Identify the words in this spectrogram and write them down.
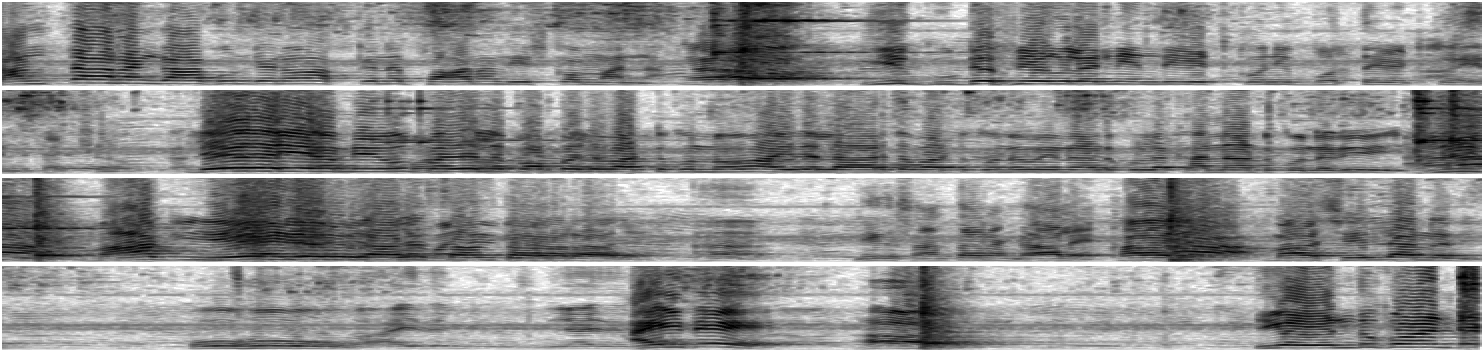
సంతానం కాకుంటేనో అక్కడనే పానం తీసుకోమన్నా. ఈ గుడ్డ పేగులన్నీ ఎందుకు పెట్టుకొని బొత్త పెట్టుకొని ఎందుకు వచ్చినావు లేదయ్యా మేము పదేళ్ళ పబ్బది పట్టుకున్నాం ఐదేళ్ళ ఆడత పట్టుకున్నాం నేను అడుకున్న కన్న అంటుకున్నది మాకు ఏ సంతానం రాలే. నీకు సంతానం కాలే. మా చెల్లి అన్నది. ఓహో. అయితే ఇక ఎందుకు అంటే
